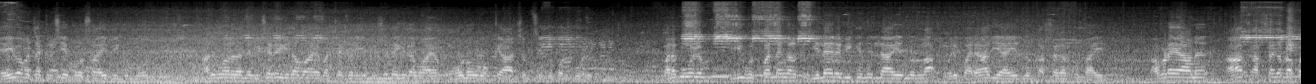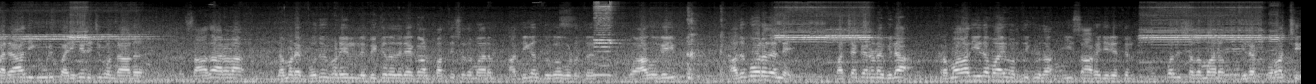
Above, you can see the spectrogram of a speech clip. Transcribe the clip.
ജൈവ പച്ചക്കൃഷിയെ പ്രോത്സാഹിപ്പിക്കുമ്പോൾ അതുപോലെ തന്നെ വിഷരഹിതമായ പച്ചക്കറിയും വിഷരഹിതമായ ഓണവും ഒക്കെ ആശംസിക്കപ്പെടുമ്പോഴും പലപ്പോഴും ഈ ഉൽപ്പന്നങ്ങൾക്ക് വില ലഭിക്കുന്നില്ല എന്നുള്ള ഒരു പരാതിയായിരുന്നു കർഷകർക്കുണ്ടായിരുന്നത് അവിടെയാണ് ആ കർഷകരുടെ പരാതി കൂടി പരിഹരിച്ചുകൊണ്ടാണ് സാധാരണ നമ്മുടെ പൊതുവിപണിയിൽ ലഭിക്കുന്നതിനേക്കാൾ പത്ത് ശതമാനം അധികം തുക കൊടുത്ത് വാങ്ങുകയും അതുപോലെ തന്നെ പച്ചക്കറിയുടെ വില ക്രമാതീതമായി വർദ്ധിക്കുന്ന ഈ സാഹചര്യത്തിൽ മുപ്പത് ശതമാനം വില കുറച്ച്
